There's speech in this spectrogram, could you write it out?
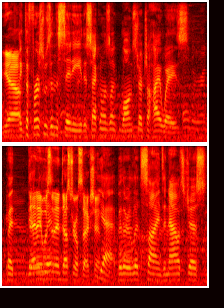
Yeah. Like the first was in the city, the second was like long stretch of highways, but then it was lit- an industrial section. yeah, but there are lit signs, and now it's just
